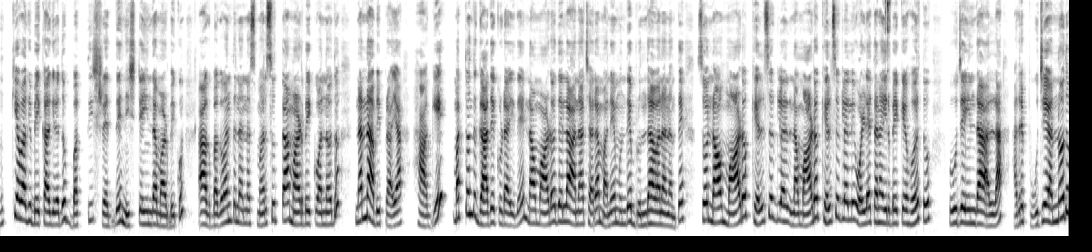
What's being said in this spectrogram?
ಮುಖ್ಯವಾಗಿ ಬೇಕಾಗಿರೋದು ಭಕ್ತಿ, ಶ್ರದ್ಧೆ, ನಿಷ್ಠೆಯಿಂದ ಮಾಡಬೇಕು. ಆ ಭಗವಂತನನ್ನು ಸ್ಮರಿಸುತ್ತಾ ಮಾಡಬೇಕು ಅನ್ನೋದು ನನ್ನ ಅಭಿಪ್ರಾಯ. ಹಾಗೆ ಮತ್ತೊಂದು ಗಾದೆ ಕೂಡ ಇದೆ. ನಾವು ಮಾಡೋದೆಲ್ಲ ಅನಾಚಾರ, ಮನೆ ಮುಂದೆ ಬೃಂದಾವನನಂತೆ. ಸೊ ನಾವು ಮಾಡೋ ಕೆಲಸಗಳಲ್ಲಿ ನಾವು ಮಾಡೋ ಕೆಲಸಗಳಲ್ಲಿ ಒಳ್ಳೆತನ ಇರಬೇಕೇ ಹೊರತು ಪೂಜೆಯಿಂದ ಅಲ್ಲ. ಆದರೆ ಪೂಜೆ ಅನ್ನೋದು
